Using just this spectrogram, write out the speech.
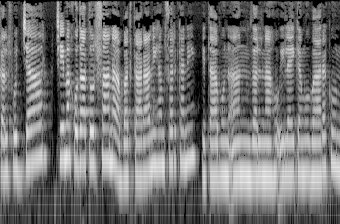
کل فجار چیما خدا ترسانا بدکارانی ہم سر کنے۔ کتاب انزلناہ الیک مبارکن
